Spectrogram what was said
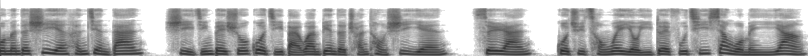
我们的誓言很简单，是已经被说过几百万遍的传统誓言。虽然过去从未有一对夫妻像我们一样，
